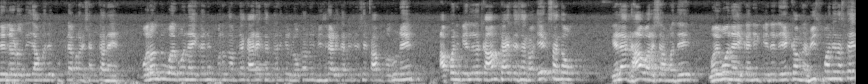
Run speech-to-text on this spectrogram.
ते लढवतील. यामध्ये कुठल्या प्रकारे शंका नाही. परंतु वैभव नाईकाने परत आपल्या कार्यकर्त्यांचे लोकांनी वीजगाडी करण्याचे असे काम करू नये. आपण केलेलं काम काय ते सांगा एक सांगावं. गेल्या दहा वर्षामध्ये वैभव नाईकांनी केलेलं एक काम नाही. वीज पाणी रस्ता हे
